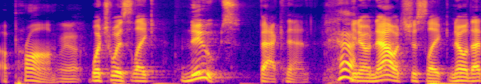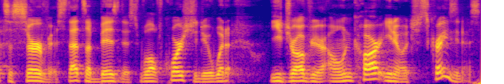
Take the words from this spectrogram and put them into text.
a prom, Yeah. which was like news back then. You know, now it's just like, no, that's a service, that's a business. Well, of course you do. What you drove your own car? You know, it's just craziness.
